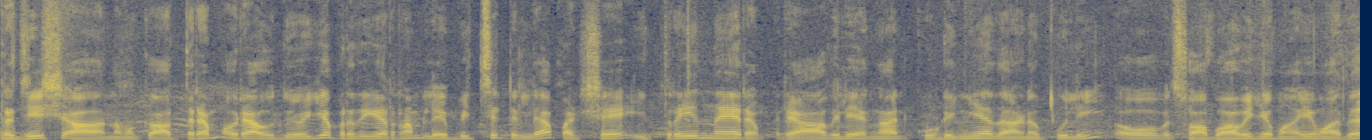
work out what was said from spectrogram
പ്രജീഷ് ആ, നമുക്ക് അത്തരം ഒരു ഔദ്യോഗിക പ്രതികരണം ലഭിച്ചിട്ടില്ല. പക്ഷേ ഇത്രയും നേരം രാവിലെ എങ്ങാൻ കുടുങ്ങിയതാണ് പുലി. സ്വാഭാവികമായും അത്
